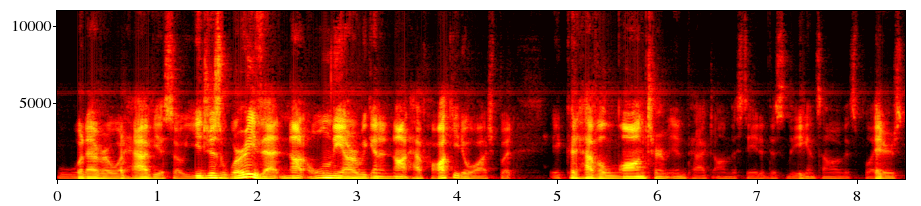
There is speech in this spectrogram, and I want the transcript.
whatever, what have you. So you just worry that not only are we going to not have hockey to watch, but it could have a long term impact on the state of this league and some of its players.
